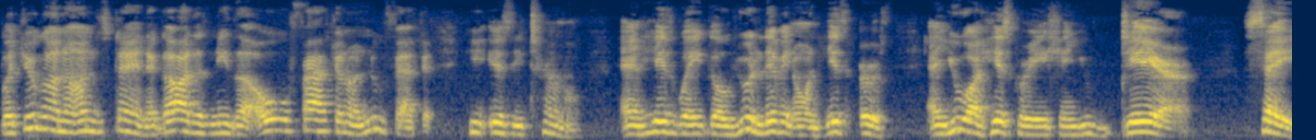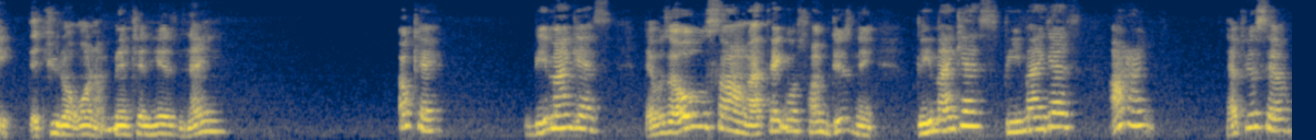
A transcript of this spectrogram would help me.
But you're going to understand that God is neither old fashioned or new fashioned. He is eternal. And His way goes. You're living on His earth and you are His creation. You dare say that you don't want to mention His name? Okay. Be my guest. There was an old song, I think it was from Disney. Be my guest, be my guest. All right. Help yourself.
